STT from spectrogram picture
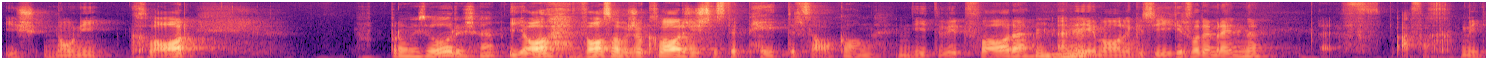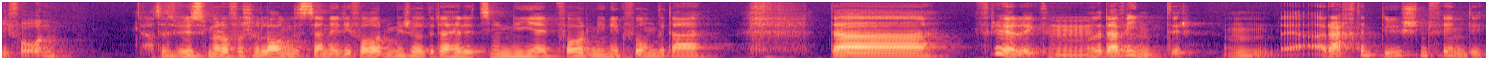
ist noch nicht klar. Provisorisch, hä? Ja, was aber schon klar ist, ist, dass der Peter Sagan nicht wird fahren Mhm. Ein ehemaliger Sieger von dem Rennen. Äh, Einfach nicht in Form. Ja, das wissen wir auch schon lange, dass er nicht in Form ist, oder? Der hat jetzt noch nie in die Form hineingefunden, der, der Frühling Mhm. oder der Winter. Und, äh, recht enttäuschend, finde ich.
